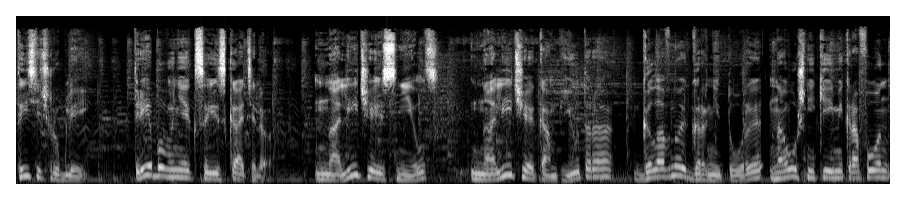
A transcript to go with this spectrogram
тысяч рублей. Требования к соискателю. Наличие СНИЛС, наличие компьютера, головной гарнитуры, наушники и микрофон,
